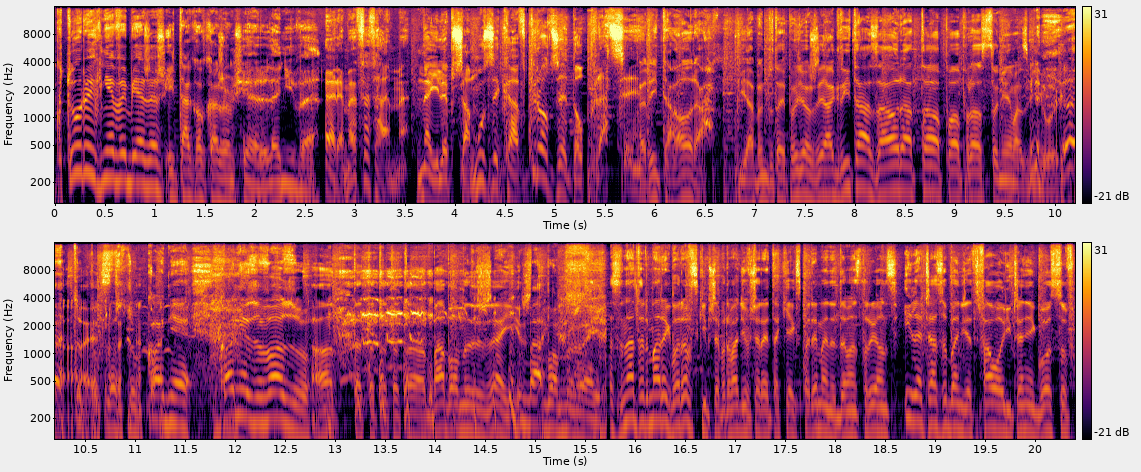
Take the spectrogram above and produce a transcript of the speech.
Których nie wybierzesz i tak okażą się leniwe. RMF FM. Najlepsza muzyka w drodze do pracy. Rita Ora. Ja bym tutaj powiedział, że jak Rita zaora, to po prostu nie ma zmiłuj. To po prostu konie, konie z wozu. O, to, to, to, to, to babom lżej. już tak. Babą lżej. Senator Marek Borowski przeprowadził wczoraj taki eksperyment, demonstrując, ile czasu będzie trwało liczenie głosów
